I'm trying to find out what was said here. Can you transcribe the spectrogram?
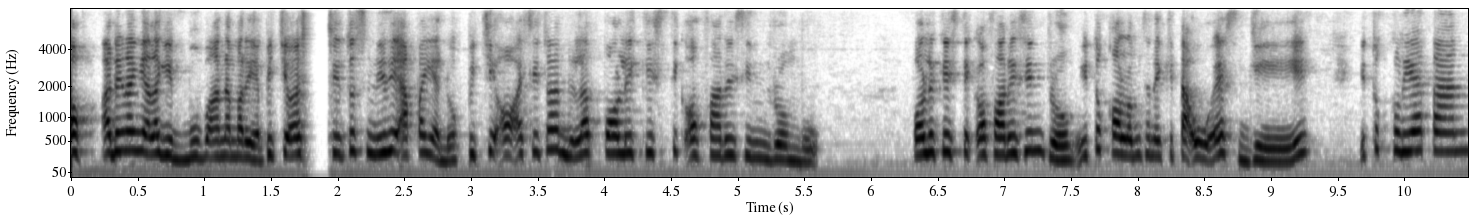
Oh, ada yang nanya lagi Bu Ana Maria, PCOS itu sendiri apa ya, Dok? PCOS itu adalah polycystic ovary syndrome, Bu. Polycystic ovary syndrome itu kalau misalnya kita USG itu kelihatan.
